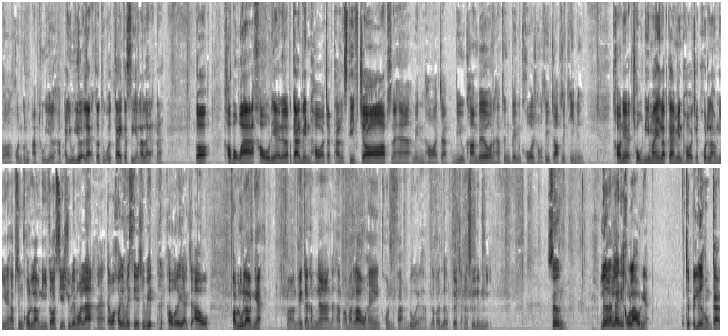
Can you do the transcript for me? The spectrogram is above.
ก็คนก็ลุก up to เยอะครับ อายุเยอะแล้วก็ถือว่าใกล้เกษียณแล้วแหละนะก็เขาบอกว่าเขาเนี่ยได้รับการ mentor จากทั้ง Steve Jobs นะฮะ mentor จาก Bill Campbell นะครับซึ่งเป็นโค้ชของ Steve Jobs อีกทีหนึ่งเขาเนี่ยโชคดีมากที่รับการ mentor จากคนเหล่านี้นะครับซึ่งคนเหล่านี้ก็เสียชีวิตไปหมดแล้วนะแต่ว่าเขายังไม่เสียชีวิตเขาก็เลยอยากจะเอาความรู้เหล่านี้ในการทำงานนะครับเอามาเล่าให้คนฟังด้วยนะครับแล้วก็เริ่มเกิดจากหนังสือเล่มนี้ ซึ่ง เรื่องแรกๆที่เขาเล่าเนี่ย จะเป็นเรื่องของการ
